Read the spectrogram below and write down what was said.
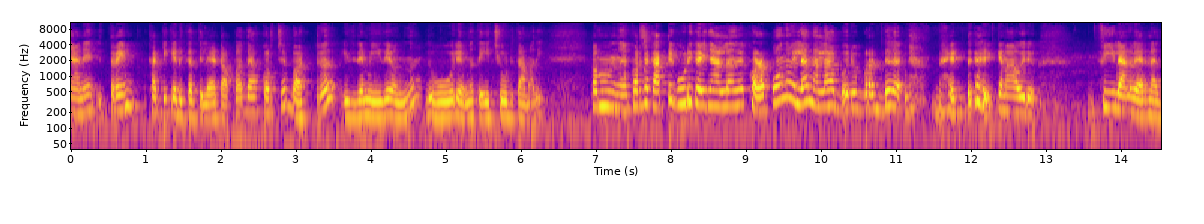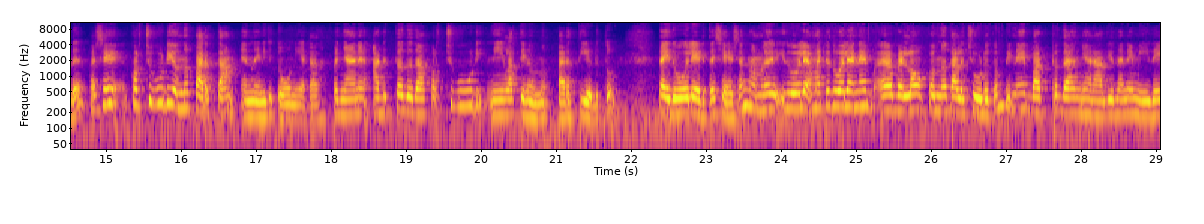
ഞാൻ ഇത്രയും കട്ടിക്കെടുക്കത്തില്ല കേട്ടോ. അപ്പോൾ അതാ കുറച്ച് ബട്ടർ ഇതിന്റെ മീതെ ഒന്ന് ഇതുപോലെ ഒന്ന് തേച്ച് കൊടുത്താൽ മതി. ഇപ്പം കുറച്ച് കട്ടി കൂടി കഴിഞ്ഞാൽ കുഴപ്പമൊന്നുമില്ല. നല്ല ഒരു ബ്രെഡ് ബ്രെഡ് കഴിക്കണ ആ ഒരു ഫീലാണ് വരുന്നത്. പക്ഷേ കുറച്ചുകൂടി ഒന്ന് പരത്താം എന്ന് എനിക്ക് തോന്നി കേട്ടോ. അപ്പം ഞാൻ അടുത്തത് ഇതാ കുറച്ചുകൂടി നീളത്തിനൊന്ന് പരത്തിയെടുത്തു. ഇതുപോലെ എടുത്ത ശേഷം നമ്മൾ ഇതുപോലെ മറ്റതുപോലെ തന്നെ വെള്ളമൊക്കെ ഒന്ന് തളിച്ചു കൊടുക്കും. പിന്നെ ബട്ടർ ഇതാ ഞാൻ ആദ്യം തന്നെ മീതെ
